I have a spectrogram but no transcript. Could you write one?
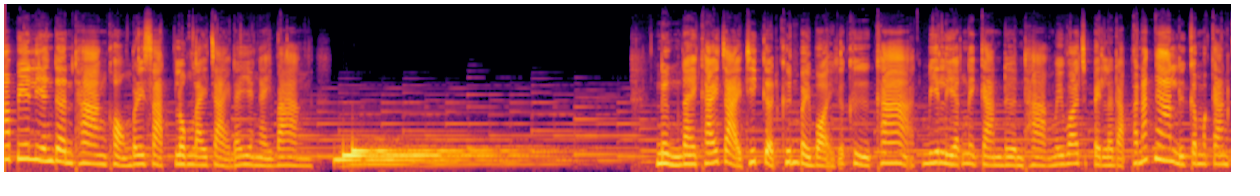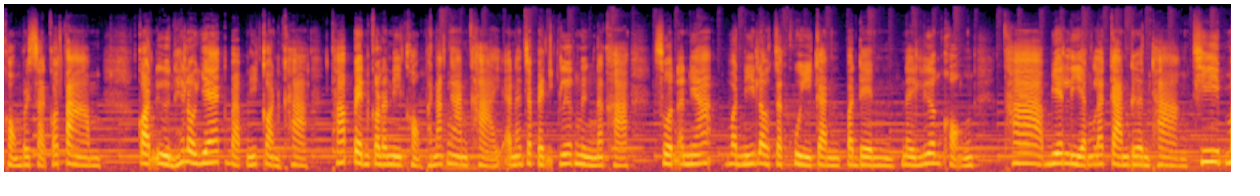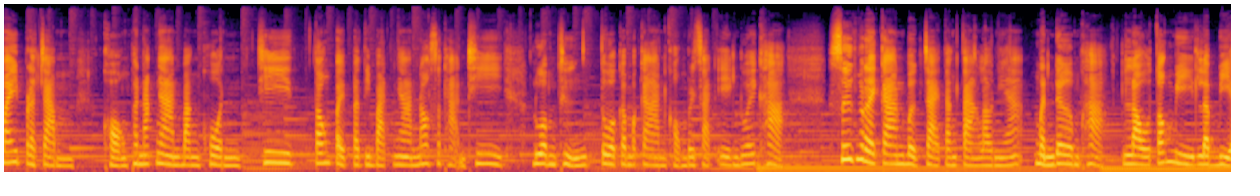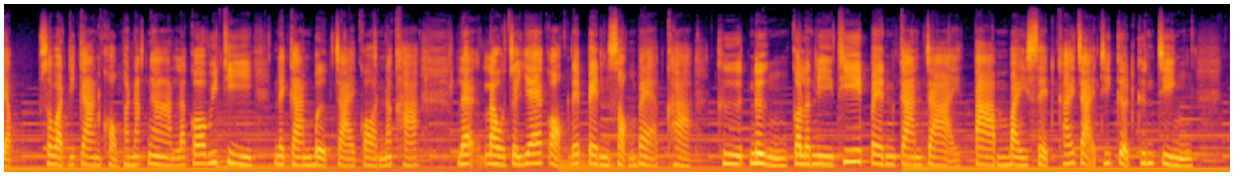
ค่าเบี้ยเลี้ยงเดินทางของบริษัทลงรายจ่ายได้ยังไงบ้างหนึ่งในค่าใช้จ่ายที่เกิดขึ้นบ่อยๆ ก็คือค่าเบี้ยเลี้ยงในการเดินทาง ไม่ว่าจะเป็นระดับพนักงานหรือกรรมการของบริษัทก็ตาม ก่อนอื่นให้เราแยกแบบนี้ก่อนค่ะ ถ้าเป็นกรณีของพนักงานขาย อันนั้นจะเป็นอีกเรื่องหนึ่งนะคะ ส่วนอันเนี้ยวันนี้เราจะคุยกันประเด็นในเรื่องของค่าเบี้ยเลี้ยงและการเดินทางที่ไม่ประจำ ของพนักงานบางคนที่ต้องไปปฏิบัติงานนอกสถานที่รวมถึงตัวกรรมการของบริษัทเองด้วยค่ะ ซึ่งรายการเบิกจ่ายต่างๆ เหล่านี้เหมือนเดิมค่ะ เราต้องมีระเบียบสวัสดิการของพนักงาน แล้วก็วิธีในการเบิกจ่ายก่อนนะคะ และเราจะแยกออกได้เป็น 2 แบบค่ะ คือ 1. กรณีที่เป็นการจ่ายตามใบเสร็จค่าใช้จ่ายที่เกิดขึ้นจริง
